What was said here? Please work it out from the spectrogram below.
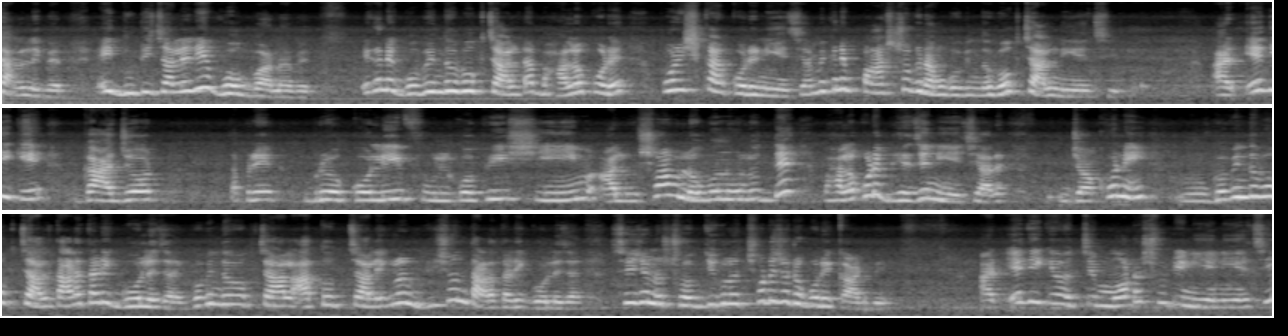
চাল নেবেন। এই দুটি চালেরই ভোগ বানাবেন। এখানে গোবিন্দভোগ চালটা ভালো করে পরিষ্কার করে নিয়েছি। আমি এখানে পাঁচশো গ্রাম গোবিন্দভোগ চাল নিয়েছি। আর এদিকে গাজর তারপরে ব্রোকলি, ফুলকপি, শিম, আলু সব লবণ, হলুদ দিয়ে ভালো করে ভেজে নিয়েছি। আর যখনই গোবিন্দভোগ চাল তাড়াতাড়ি গলে যায়, গোবিন্দভোগ চাল, আতপ চাল, এগুলো ভীষণ তাড়াতাড়ি গলে যায়, সেই জন্য সবজিগুলো ছোট ছোট করে কাটবে। আর এদিকে হচ্ছে মটরশুঁটি নিয়ে নিয়েছি,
